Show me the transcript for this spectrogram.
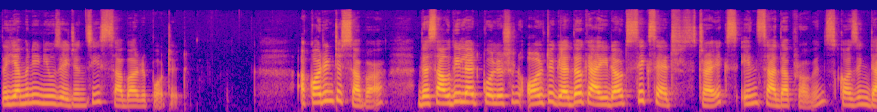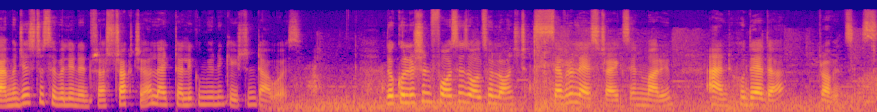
the Yemeni news agency Saba reported. According to Saba, the Saudi led coalition altogether carried out six airstrikes in Sada province, causing damages to civilian infrastructure like telecommunication towers. The coalition forces also launched several airstrikes in Marib and Hodeidah provinces.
